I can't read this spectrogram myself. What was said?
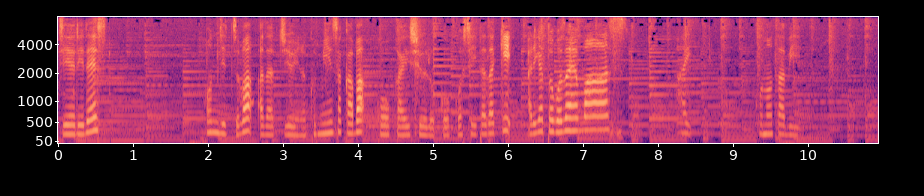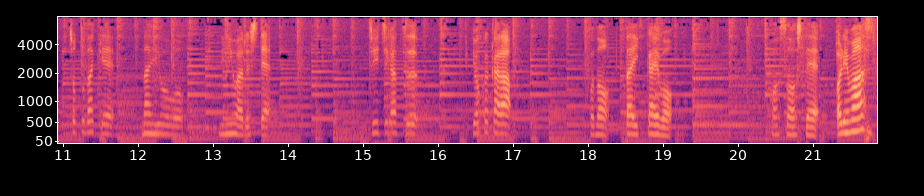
立ゆりです。本日は足立ゆりの区民酒場公開収録をお越しいただきありがとうございます。はい。この度ちょっとだけ内容をリニューアルして11月8日からこの第1回を放送しております。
